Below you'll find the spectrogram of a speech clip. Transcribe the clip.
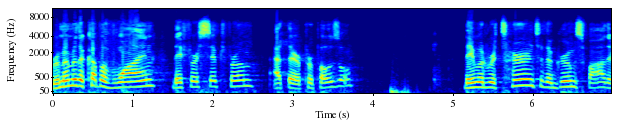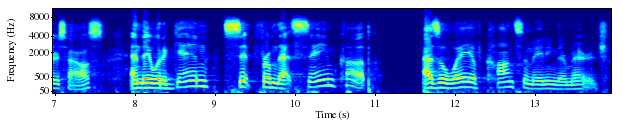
Remember the cup of wine they first sipped from at their proposal? They would return to the groom's father's house, and they would again sip from that same cup as a way of consummating their marriage.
